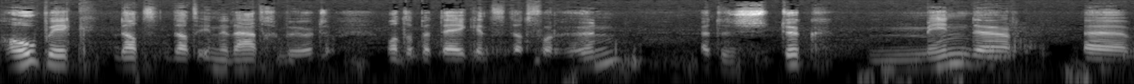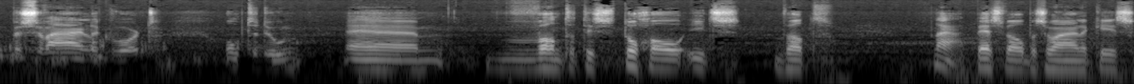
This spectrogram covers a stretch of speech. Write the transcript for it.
hoop ik dat dat inderdaad gebeurt. Want dat betekent dat voor hun het een stuk minder eh, bezwaarlijk wordt om te doen. Ehm, want het is toch al iets wat nou ja, best wel bezwaarlijk is.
